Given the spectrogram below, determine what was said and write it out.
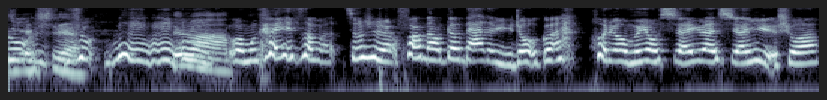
觉是，嗯嗯，对吧？我们可以这么，就是放到更大的宇宙观，或者我们用玄学玄语说，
